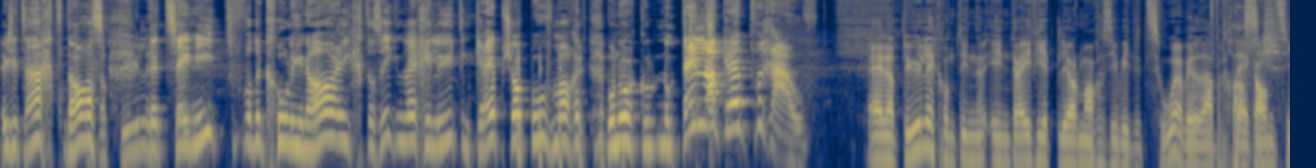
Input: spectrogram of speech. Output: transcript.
Ist jetzt echt das Natürlich. der Zenit von der Kulinarik, dass irgendwelche Leute einen Crepe-Shop aufmachen, der nur Nutella-Crepe verkauft? Äh, natürlich, und in, in drei Vierteljahr machen sie wieder zu, weil einfach der ganze,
